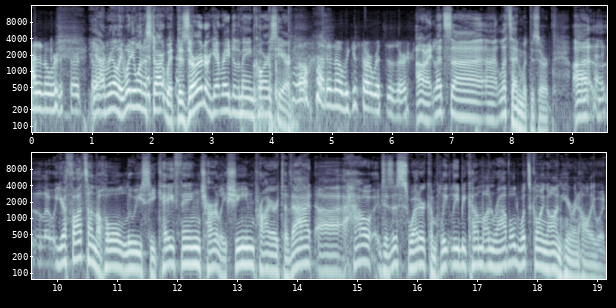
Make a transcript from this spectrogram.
I don't know where to start. Scott. Yeah, really. What do you want to start with? Dessert or get right to the main course here? Well, I don't know. We can start with dessert. All right, let's uh, uh, let's end with dessert. Uh, l- your thoughts on the whole Louis C.K. thing, Charlie Sheen prior to that? Uh, how does this sweater completely become unraveled? What's going on here in Hollywood?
